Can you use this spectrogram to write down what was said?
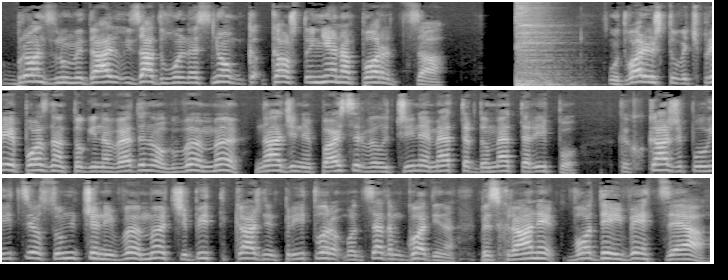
bronznu medalju i zadovoljna je s njom kao što je njena porodica. U dvorištu već prije poznatog i navedenog VM nađen je pajser veličine metar do metar i po. Kako kaže policija, osumnjičeni VM će biti kažnjen pritvorom od 7 godina, bez hrane, vode i WC-a.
